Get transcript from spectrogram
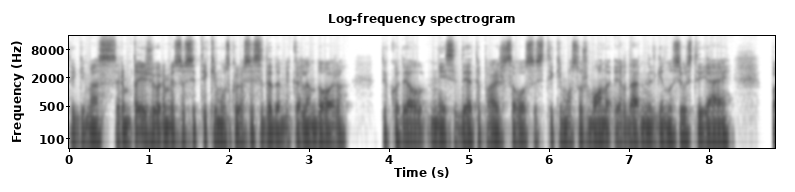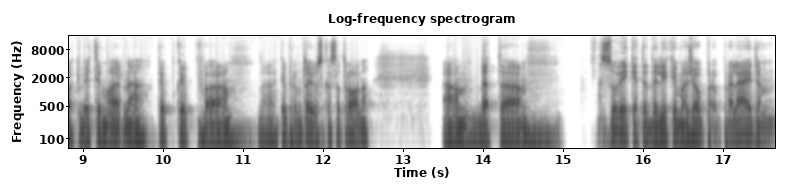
Taigi mes rimtai žiūrime susitikimus, kuriuos įsidedame į kalendorių. Tai kodėl neįsidėti, pavyzdžiui, savo susitikimo su žmona ir dar netgi nusiųsti jai pakvietimą, ar ne? Kaip, kaip, kaip rimtai viskas atrodo. Bet suveikia tie dalykai, mažiau praleidžiam.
